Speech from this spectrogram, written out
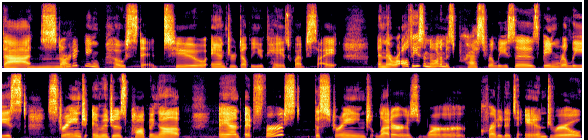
that Mhm. started being posted to Andrew WK's website. And there were all these anonymous press releases being released, strange images popping up. And at first, the strange letters were credited to Andrew.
